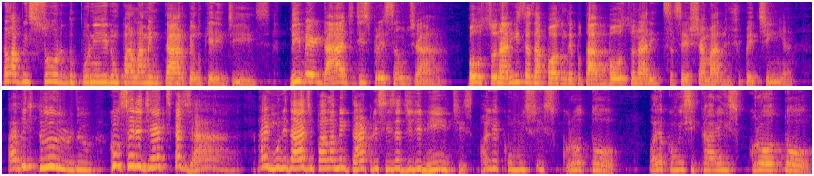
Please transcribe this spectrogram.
É um absurdo punir um parlamentar pelo que ele diz. Liberdade de expressão já. Bolsonaristas após um deputado bolsonarista ser chamado de chupetinha. Absurdo! Conselho de ética já! A imunidade parlamentar precisa de limites. Olha como isso é escroto. Olha como esse cara é escroto.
